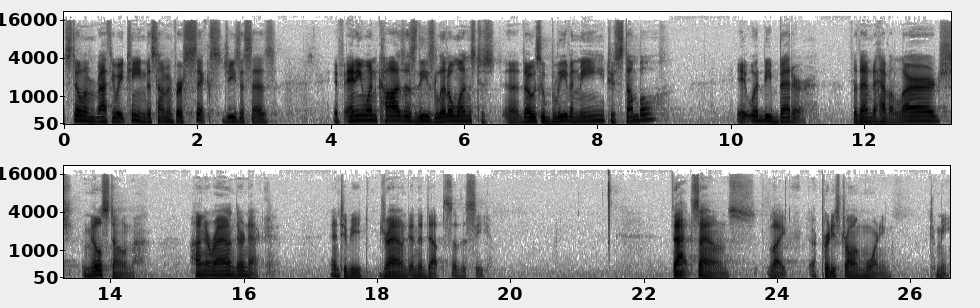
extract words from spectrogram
Still in Matthew 18, this time in verse 6, Jesus says, If anyone causes these little ones, to, uh, those who believe in me, to stumble, it would be better for them to have a large millstone hung around their neck and to be drowned in the depths of the sea. That sounds like a pretty strong warning to me.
